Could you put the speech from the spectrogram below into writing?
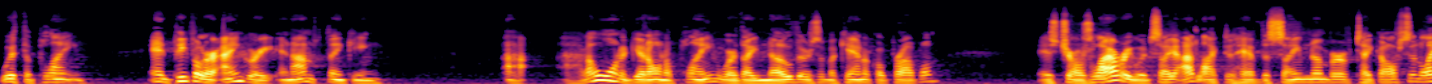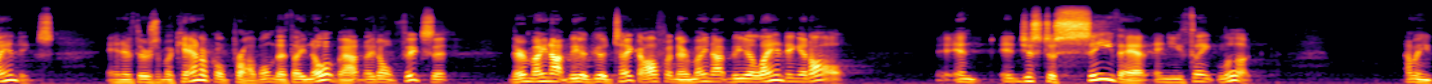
with the plane. And people are angry, and I'm thinking, I, I don't want to get on a plane where they know there's a mechanical problem. As Charles Lowry would say, I'd like to have the same number of takeoffs and landings. And if there's a mechanical problem that they know about and they don't fix it, there may not be a good takeoff and there may not be a landing at all. And it, just to see that and you think, look, I mean,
